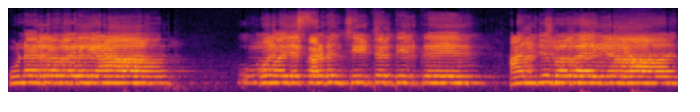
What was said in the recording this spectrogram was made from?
உணர்பவர் யார்? உமது கடும் சீற்றத்திற்கு அஞ்சுபவர் யார்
